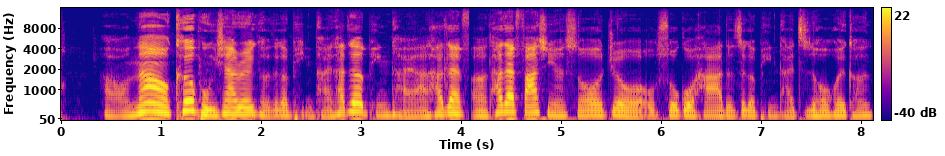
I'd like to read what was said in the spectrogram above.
好，那科普一下 Raker 这个平台，它这个平台啊，它在呃它在发行的时候就有说过，它的这个平台之后会可能。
